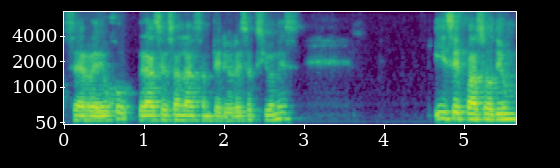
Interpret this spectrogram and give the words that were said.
se redujo gracias a las anteriores acciones y se pasó de un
